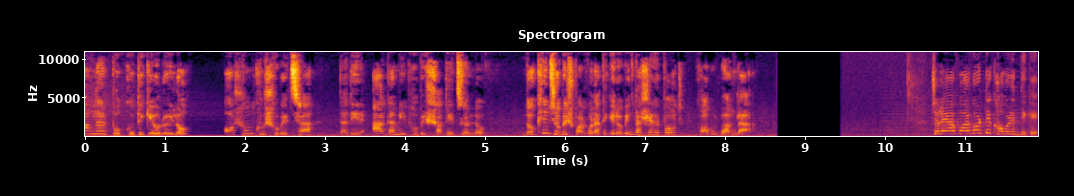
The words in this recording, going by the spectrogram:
বাংলার পক্ষ থেকেও রইল, অসংখ্য শুভেচ্ছা তাদের আগামী ভবিষ্যতের জন্য। দক্ষিণ চব্বিশ পরগনা থেকে রবীন্দ্র রিপোর্ট, খবর বাংলা। চলে যাওয়া পরবর্তী খবরের দিকে।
